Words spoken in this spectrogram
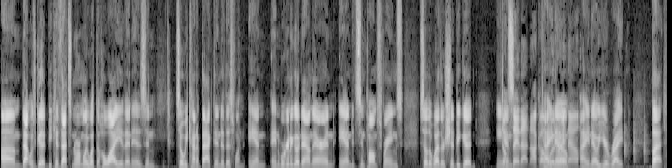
um, that was good because that's normally what the Hawaii event is, and so we kind of backed into this one. And and we're going to go down there, and and it's in Palm Springs, so the weather should be good. And Don't say that. Knock on I wood know, right now. I know you're right, but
